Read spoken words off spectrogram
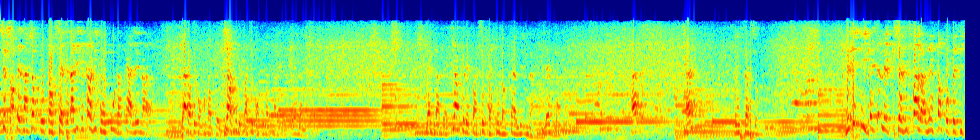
Ce sont des agents potentiels. C'est-à-dire que quand on dit concours d'entrée à l'ENA, qui a passé concours d'entrée? Qui a envie de passer concours d'entrée à l'ENA? Lève la main. Qui a envie de passer concours d'entrée à l'ENA? Lève la main. Hein? Hein? Félicitations. Je dis, les gens ne saisissent pas l'instant prophétique.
